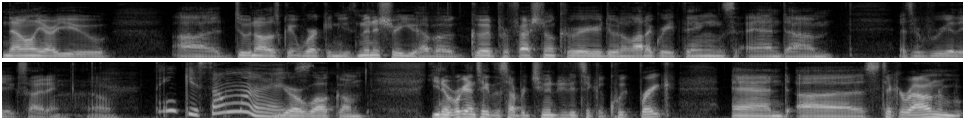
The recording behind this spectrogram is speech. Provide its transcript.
not only are you uh, doing all this great work in youth ministry, you have a good professional career. You're doing a lot of great things, and um, it's really exciting. So Thank you so much. you're welcome. You know, we're going to take this opportunity to take a quick break and uh, stick around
